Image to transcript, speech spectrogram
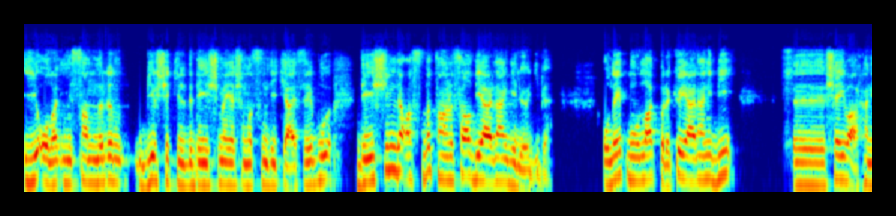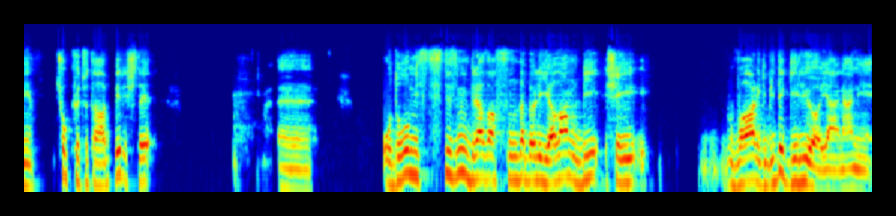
iyi olan insanların bir şekilde değişime yaşamasının hikayesi. Bu değişim de aslında tanrısal bir yerden geliyor gibi. Onu hep muğlak bırakıyor. Yani hani bir e, şey var hani çok kötü tabir işte e, o doğu mistisizmin biraz aslında böyle yalan bir şey var gibi de geliyor yani hani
